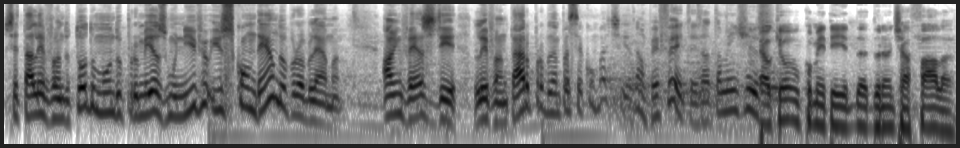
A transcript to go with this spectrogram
Você está levando todo mundo para o mesmo nível e escondendo o problema, ao invés de levantar o problema para ser combatido. Não, perfeito, exatamente isso. É o que eu comentei durante a fala,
